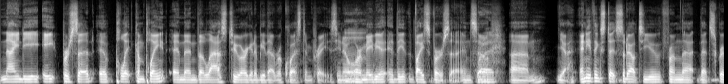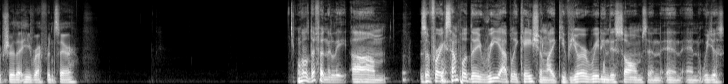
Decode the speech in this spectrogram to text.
98% complaint and then the last two are going to be that request and praise you know or Mm. maybe uh, the vice versa and so Right. um, yeah anything st- stood out to you from that that scripture that he referenced there Well, definitely. Um, so, for example, the reapplication, like if you're reading these Psalms and and and we just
